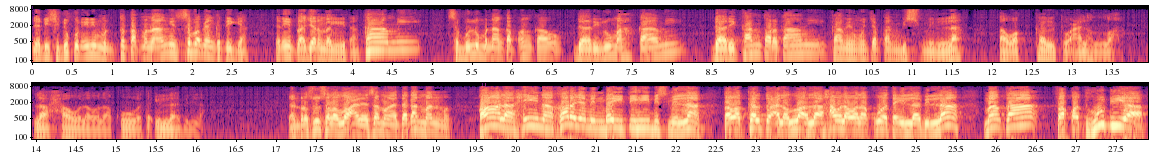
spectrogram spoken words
Jadi si dukun ini tetap menangis sebab yang ketiga. Dan ini pelajaran bagi kita. Kami sebelum menangkap engkau dari rumah kami, dari kantor kami, kami mengucapkan bismillah tawakkaltu ala Allah. La hawla wa la quwata illa billah. Dan Rasul sallallahu alaihi wasallam mengatakan man qala hina kharaja min baitihi bismillah tawakkaltu 'ala Allah la haula wala quwata illa billah maka faqad hudiya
